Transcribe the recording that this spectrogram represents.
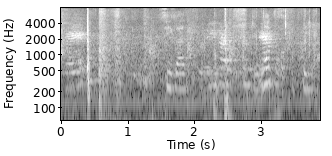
Okay? So you guys So these are two examples. that? Mr. Garza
